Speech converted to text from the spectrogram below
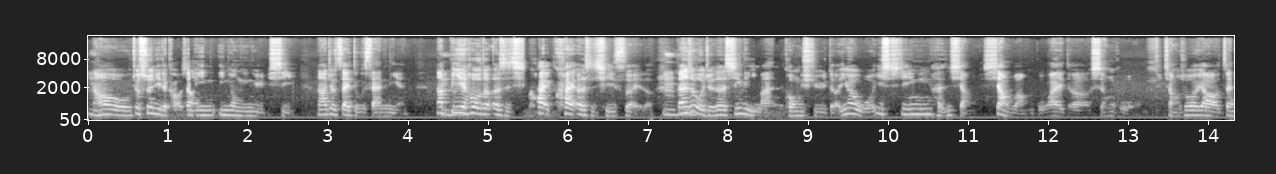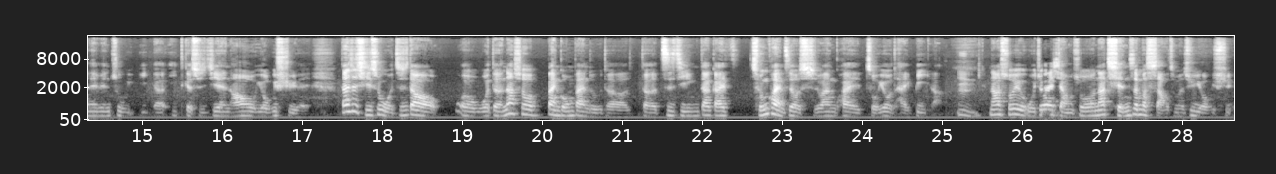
然后就顺利的考上应应用英语系，然后就再读三年。那毕业后都二十七，快快二十七岁了，但是我觉得心里蛮空虚的，因为我一心很想向往国外的生活，想说要在那边住一呃一个时间，然后游学。但是其实我知道，呃，我的那时候半工半读的的资金大概存款只有十万块左右台币啦。嗯，那所以我就在想说，那钱这么少，怎么去游学？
